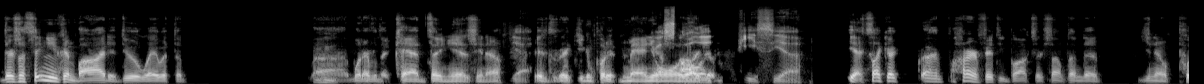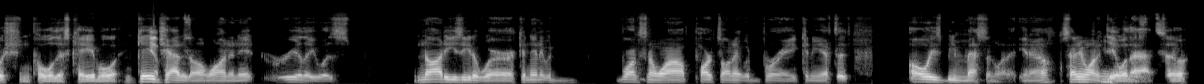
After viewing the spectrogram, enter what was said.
There's a thing you can buy to do away with the. Uh, whatever the CAD thing is, you know, Yeah. it's like you can put it manual. a like solid piece, yeah. yeah, it's like a, a 150 bucks or something to you know push and pull this cable. And Gage had it on one, and it really was not easy to work. And then it would once in a while parts on it would break, and you have to always be messing with it, you know. So I didn't want to deal with that. So,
